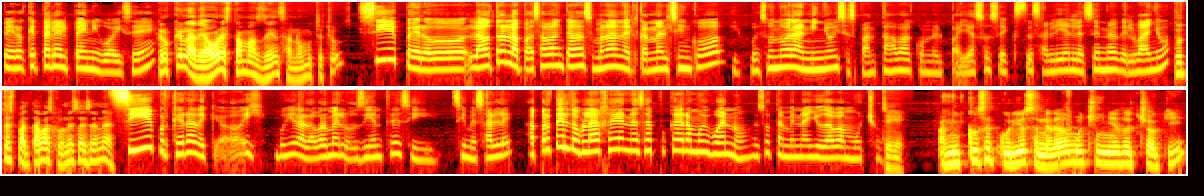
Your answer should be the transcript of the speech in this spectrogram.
Pero ¿qué tal el Pennywise, eh? Creo que la de ahora está más densa, ¿no, muchachos? Sí, pero la otra la pasaban cada semana en el canal 5 y pues uno era niño y se espantaba con el payaso sex que salía en la escena del baño. ¿Tú te espantabas con esa escena? Sí, porque era de que, ay, voy a ir a lavarme los dientes y si me sale. Aparte el doblaje en esa época era muy bueno, eso también ayudaba mucho. Sí. A mí, cosa curiosa, me daba mucho miedo Chucky,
